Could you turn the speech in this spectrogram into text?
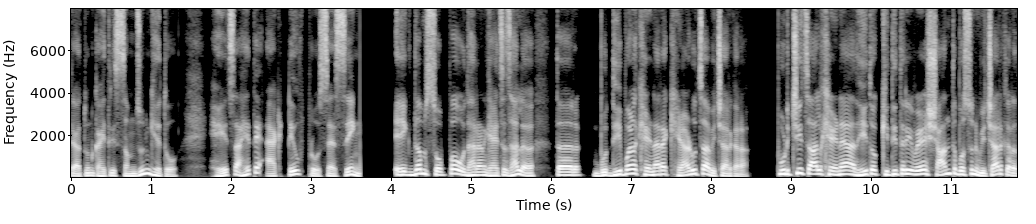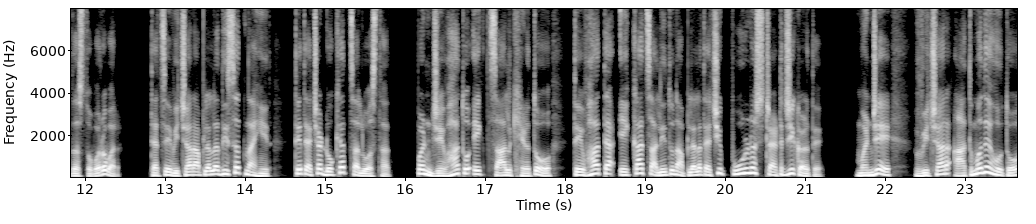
त्यातून काहीतरी समजून घेतो. हेच आहे ते ॲक्टिव्ह प्रोसेसिंग एकदम सोपं उदाहरण घ्यायचं झालं तर बुद्धिबळ खेळणाऱ्या खेळाडूचा विचार करा. पुढची चाल खेळण्याआधी तो कितीतरी वेळ शांत बसून विचार करत असतो बरोबर? त्याचे विचार आपल्याला दिसत नाहीत ते त्याच्या डोक्यात चालू असतात. पण जेव्हा तो एक चाल खेळतो तेव्हा त्या एका चालीतून आपल्याला त्याची पूर्ण स्ट्रॅटेजी कळते. म्हणजे विचार आतमध्ये होतो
